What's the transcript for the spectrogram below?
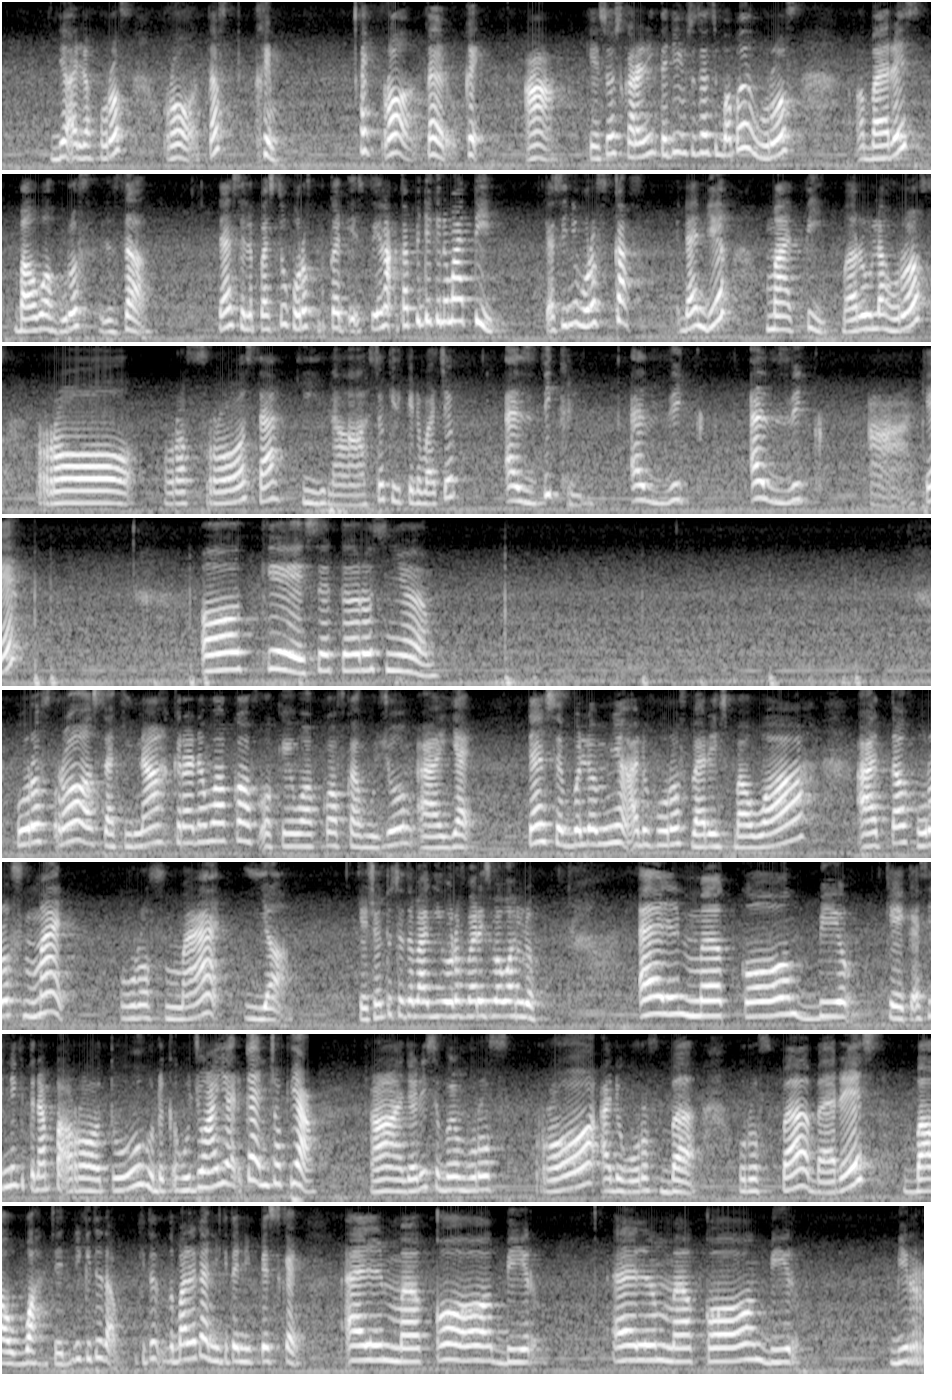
Dia adalah huruf ra, taf, khim. Eh, ra, ter, ke. Ha. Okay, so sekarang ni tadi Ustazah sebut apa? Huruf baris bawah huruf za. Dan selepas tu huruf bukan istinak tapi dia kena mati. Kat sini huruf kaf dan dia mati. Barulah huruf ro. Huruf ro sakinah. So kita kena baca az-zikri. Az-zikr. Az-zikr. Ah, okey. Okey, seterusnya. Huruf ra sakinah kerana wakaf. Okey, wakafkan hujung ayat. Dan sebelumnya ada huruf baris bawah atau huruf mat. Huruf mat, ya. Okey, contoh saya bagi huruf baris bawah dulu. Al-maqabir. Okey, kat sini kita nampak ra tu dekat hujung ayat kan, Sofia? Ha, jadi sebelum huruf ra ada huruf ba. Huruf ba baris bawah. Jadi kita tak kita tebalkan ni, kita nipiskan. Al-maqabir. Al-maqabir. Bir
